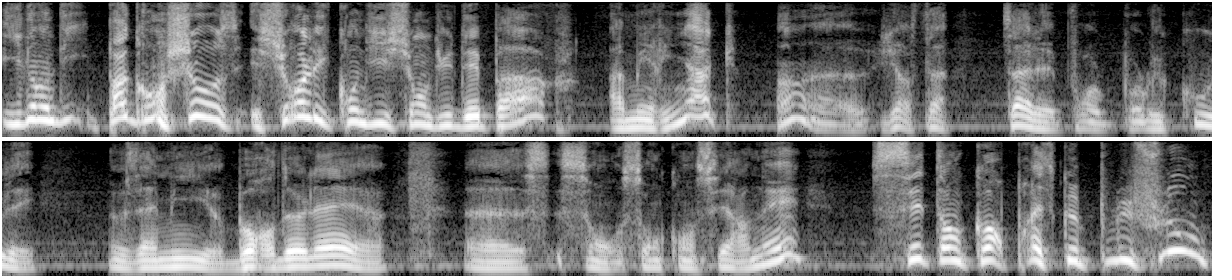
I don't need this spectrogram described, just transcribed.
il n'en dit pas grand-chose. Et sur les conditions du départ à Mérignac, hein, ça, pour, pour, le coup, les, nos amis bordelais euh, euh, sont, concernés, c'est encore presque plus flou.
